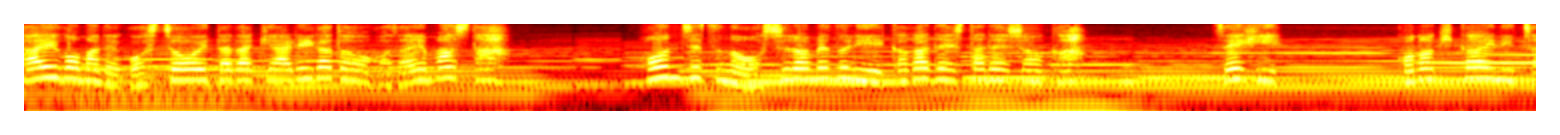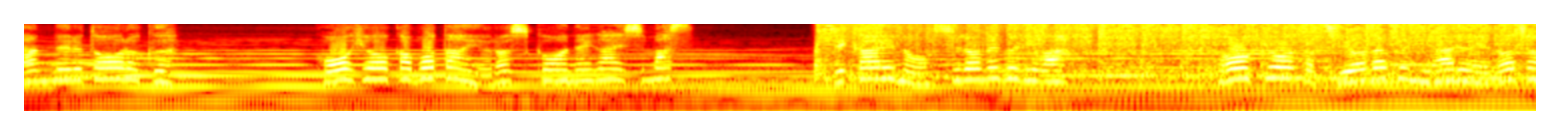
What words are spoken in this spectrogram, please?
最後までご視聴いただきありがとうございました。本日のお城巡りいかがでしたでしょうか？ぜひ、この機会にチャンネル登録、高評価ボタンよろしくお願いします。次回のお城巡りは、東京都千代田区にある江戸城、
